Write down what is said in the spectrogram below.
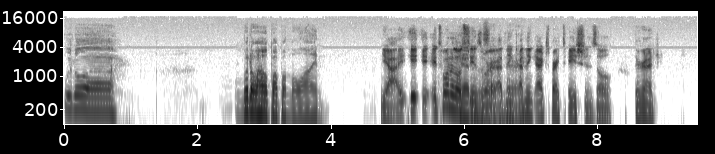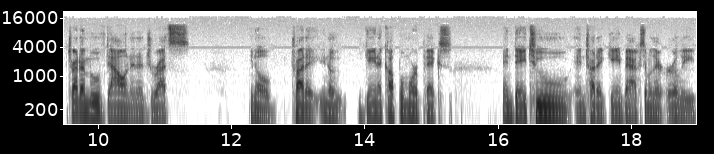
little uh little help up on the line. Yeah, it, it, it's one of those And things where I think I think expectations will they're gonna try to move down and address, you know, try to you know gain a couple more picks in day two and try to gain back some of their early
